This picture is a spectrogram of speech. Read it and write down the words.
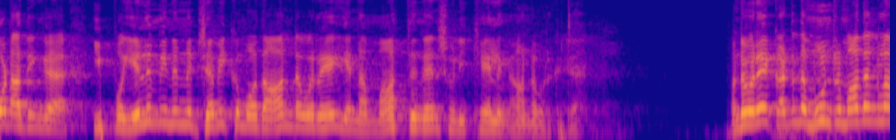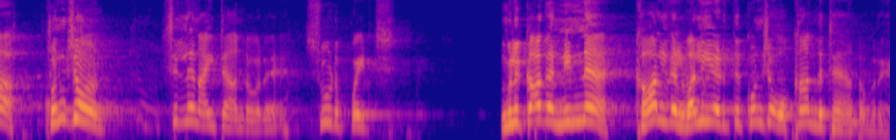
ஓடாதீங்க. இப்போ எலும்பி நின்று ஜபிக்கும் போது ஆண்டவரே என்னை மாத்துங்கன்னு சொல்லி கேளுங்க ஆண்டவர்கிட்ட. ஆண்டவரே கடந்த மூன்று மாதங்களா கொஞ்சம் சில்லன் ஆயிட்டேன் ஆண்டவரே. சூடு போயிடுச்சு. உங்களுக்காக நின்ன கால்கள் வலி எடுத்து கொஞ்சம் உக்காந்துட்டேன் ஆண்டவரே.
